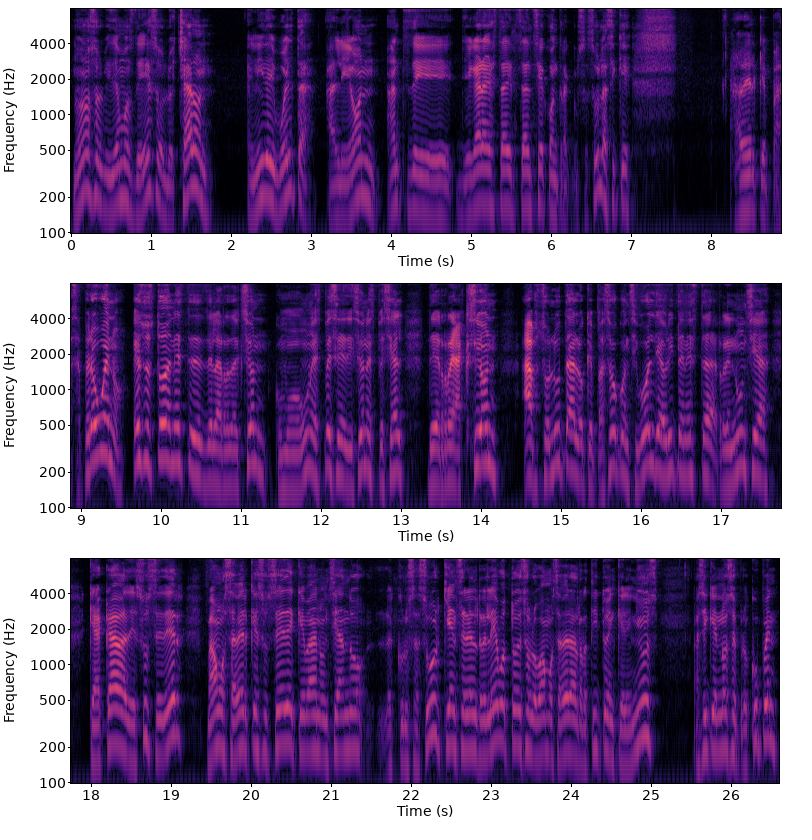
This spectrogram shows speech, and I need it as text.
No nos olvidemos de eso, lo echaron en ida y vuelta a León antes de llegar a esta instancia contra Cruz Azul. Así que a ver qué pasa. Pero bueno, eso es todo en este desde la redacción, como una especie de edición especial de reacción absoluta lo que pasó con Ciboldi ahorita en esta renuncia que acaba de suceder. Vamos a ver qué sucede, qué va anunciando Cruz Azul, quién será el relevo, todo eso lo vamos a ver al ratito en Keri News. Así que no se preocupen.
